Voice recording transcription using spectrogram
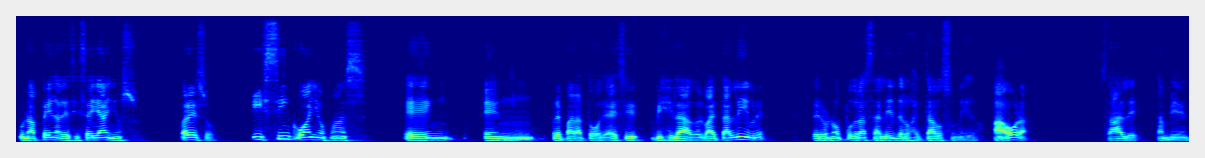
una pena de 16 años preso y 5 años más en, en preparatoria, es decir, vigilado. Él va a estar libre, pero no podrá salir de los Estados Unidos. Ahora sale también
